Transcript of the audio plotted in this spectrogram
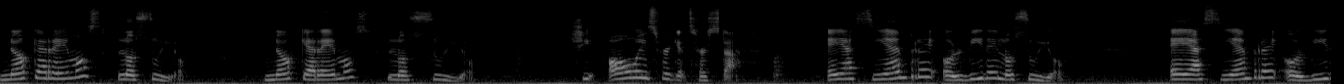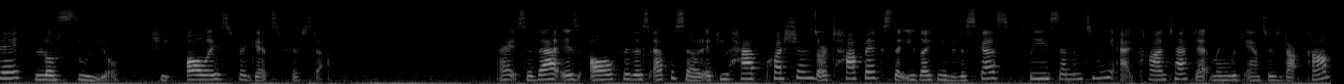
No queremos lo suyo. No queremos lo suyo. She always forgets her stuff. Ella siempre olvide lo suyo. Ella siempre olvide lo suyo. She always forgets her stuff. All right, so that is all for this episode. If you have questions or topics that you'd like me to discuss, please send them to me at contact at languageanswers.com.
